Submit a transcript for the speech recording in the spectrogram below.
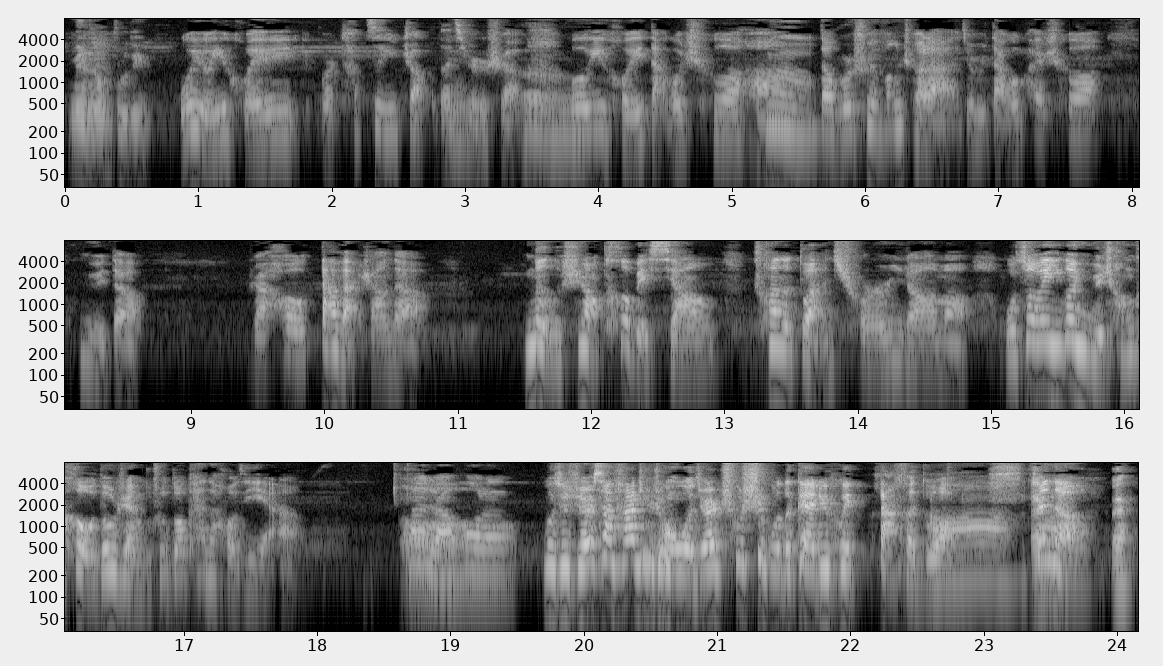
命中注定。我有一回不是他自己找的，其实是嗯我有一回打过车哈，嗯倒不是顺风车了，就是打过快车，女的，然后大晚上的，弄得身上特别香，穿的短裙儿，你知道吗？我作为一个女乘客，我都忍不住多看她好几眼。那然后呢？我就觉得像她这种，我觉得出事故的概率会大很多，啊，真的。哎，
